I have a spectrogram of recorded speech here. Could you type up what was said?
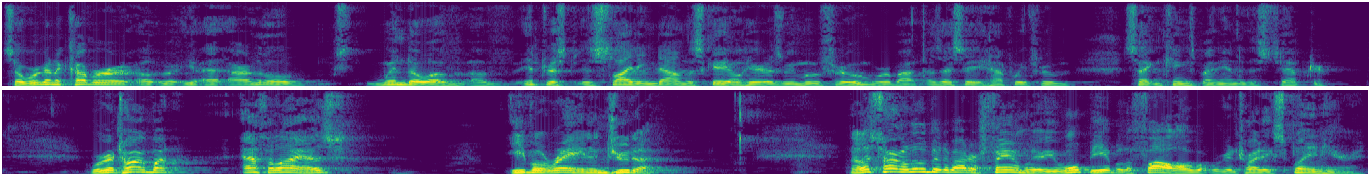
So we're going to cover uh, uh, our little window of, of interest is sliding down the scale here as we move through. We're about, as I say, halfway through Second Kings by the end of this chapter. We're going to talk about Athaliah's evil reign in Judah. Now let's talk a little bit about her family, or you won't be able to follow what we're going to try to explain here.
